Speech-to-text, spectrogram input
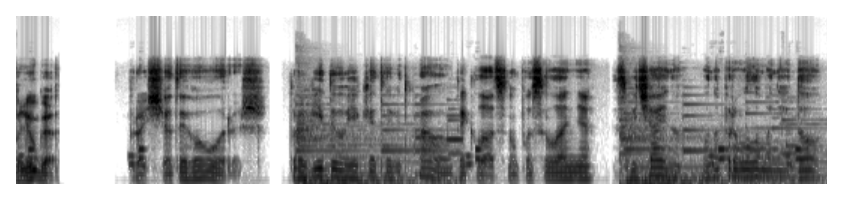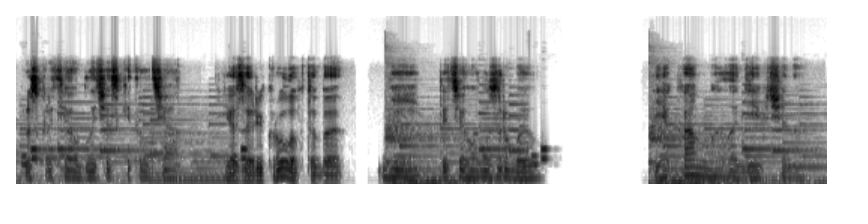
Блюга. Про що ти говориш? Про відео, яке ти відправив. Ти клацнув посилання. Звичайно, воно привело мене до розкриття обличчя скітлчан. Я зарікролив тебе. Ні, ти цього не зробив. Яка мила дівчина.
